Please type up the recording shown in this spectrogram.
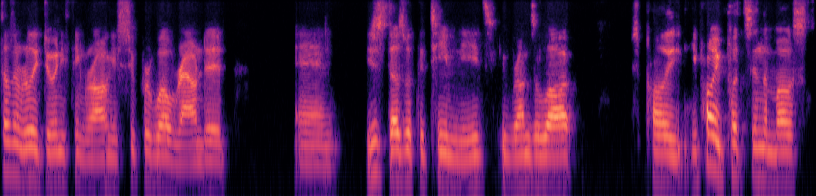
doesn't really do anything wrong. He's super well rounded and he just does what the team needs. He runs a lot. He's probably he probably puts in the most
